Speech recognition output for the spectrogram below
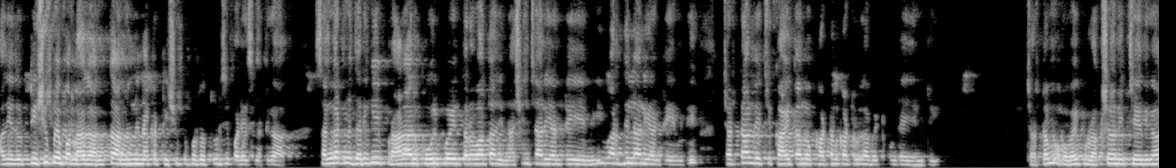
అది ఏదో టిష్యూ పేపర్ లాగా అంతా అన్నం తిన్నాక టిష్యూ పేపర్తో తుడిచి పడేసినట్టుగా సంఘటన జరిగి ప్రాణాలు కోల్పోయిన తర్వాత అది నశించాలి అంటే ఏమి? వర్ధిల్లాలి అంటే ఏమిటి? చట్టాలు తెచ్చి కాగితాల్లో కట్టలు కట్టలుగా పెట్టుకుంటే ఏమిటి? చట్టం ఒకవైపు రక్షణనిచ్చేదిగా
